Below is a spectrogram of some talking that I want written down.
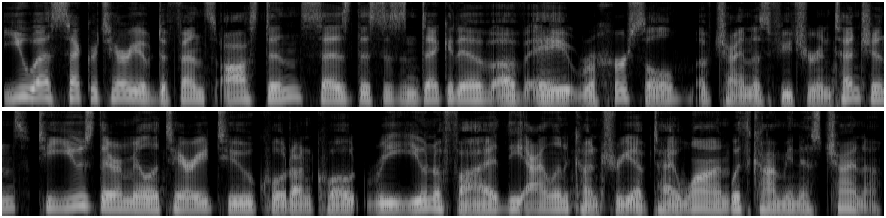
U.S. Secretary of Defense Austin says this is indicative of a rehearsal of China's future intentions to use their military to quote unquote reunify the island country of Taiwan with Communist China.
